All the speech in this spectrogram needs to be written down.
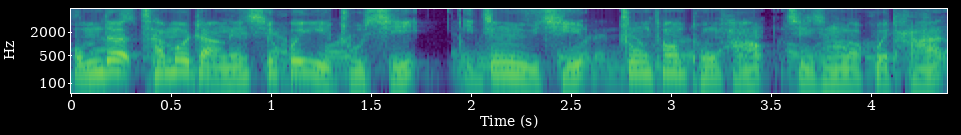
我们的参谋长联席会议主席已经与其中方同行进行了会谈。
